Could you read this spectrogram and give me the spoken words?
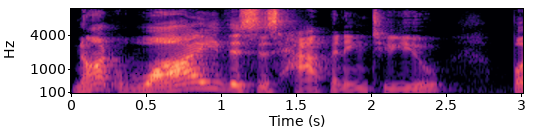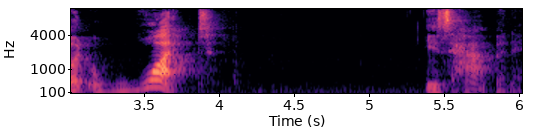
Not why this is happening to you, but what is happening.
